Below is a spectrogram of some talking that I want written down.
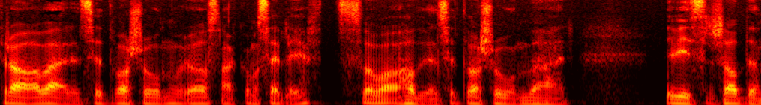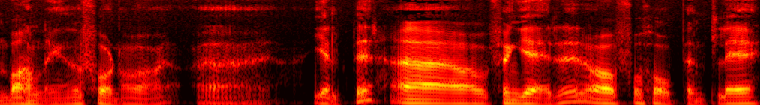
fra å være en situasjon hvor det var snakk om cellegift, så hadde vi en situasjon der det viser seg at den behandlingen du får nå, eh, hjelper eh, og fungerer, og forhåpentlig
